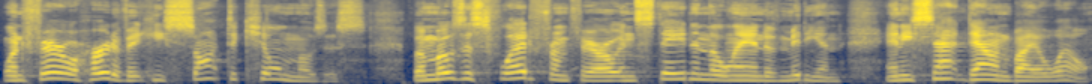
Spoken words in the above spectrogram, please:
When Pharaoh heard of it, he sought to kill Moses. But Moses fled from Pharaoh and stayed in the land of Midian, and he sat down by a well.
